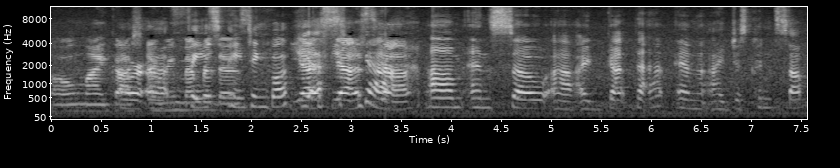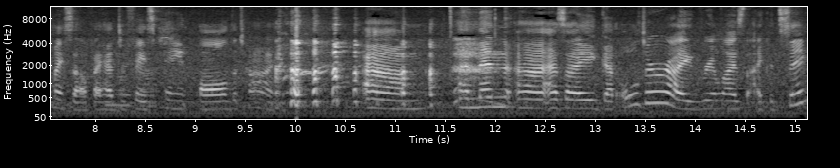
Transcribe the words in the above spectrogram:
Oh my gosh, or I uh, remember face those. painting book. Yes, yes, yeah. Um, and so uh, I got that, and I just couldn't stop myself. I had Oh to face gosh. paint all the time. um, and then uh, as I got older, I realized that I could sing,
